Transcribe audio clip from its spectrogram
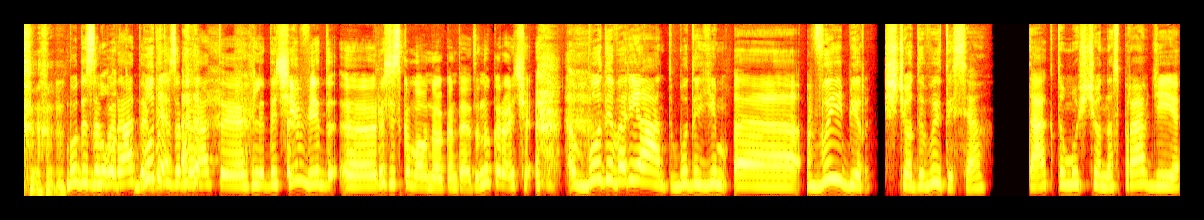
Буде забирати, Ну, буде- буде... забирати глядачів від е, російськомовного контенту. Ну, коротше, Буде варіант, буде їм е, вибір, що дивитися, так? Тому що насправді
